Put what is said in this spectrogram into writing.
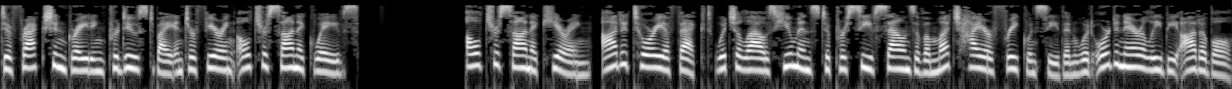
diffraction grating produced by interfering ultrasonic waves Ultrasonic hearing, auditory effect which allows humans to perceive sounds of a much higher frequency than would ordinarily be audible.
